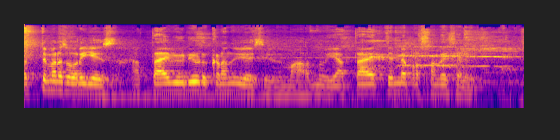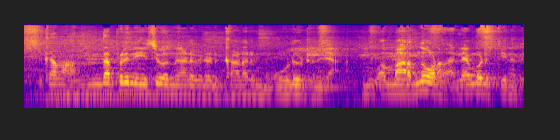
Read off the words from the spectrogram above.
സത്യം പറഞ്ഞ സോറി കേസ് അത്തായ വീഡിയോ എടുക്കണം എന്ന് വിചാരിച്ചിരുന്നു. മറന്നു ഈ അത്തായത്തിന്റെ പ്രശ്നം എന്താ വെച്ചാൽ എനിക്ക് മന്ദപ്പുരി നീച്ച് വന്നുകൊണ്ട് പിന്നെ എടുക്കാനൊരു മൂഡ് കിട്ടുന്നില്ല. മറന്നു പോകണത് അല്ല നമ്മൾ എടുത്തിരുന്നത്.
